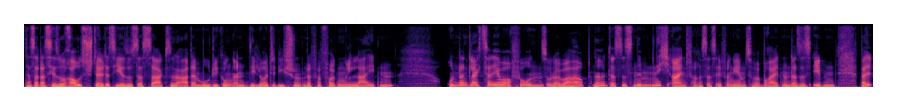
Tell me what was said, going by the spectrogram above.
dass er das hier so rausstellt, dass Jesus das sagt, so eine Art Ermutigung an die Leute, die schon unter Verfolgung leiden. Und dann gleichzeitig aber auch für uns oder überhaupt, ne, dass es nicht einfach ist, das Evangelium zu verbreiten und dass es eben, weil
